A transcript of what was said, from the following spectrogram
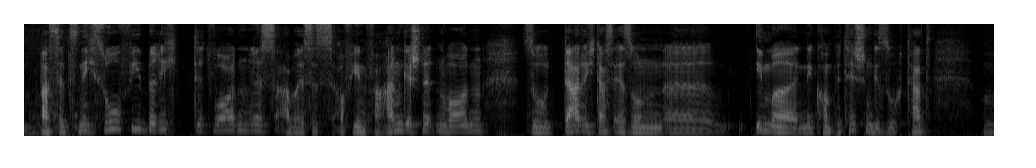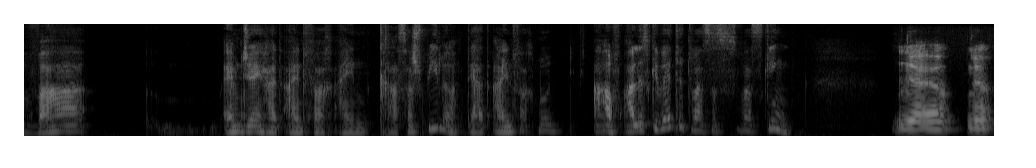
Was jetzt nicht so viel berichtet worden ist, aber es ist auf jeden Fall angeschnitten worden. So dadurch, dass er so ein äh, immer eine Competition gesucht hat, war MJ halt einfach ein krasser Spieler. Der hat einfach nur auf alles gewettet, was es was ging. Ja, ja, ja.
